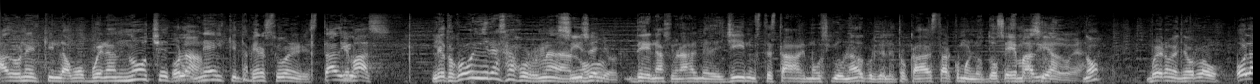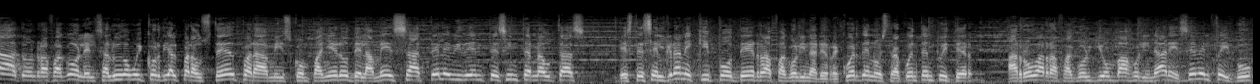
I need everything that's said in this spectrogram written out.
a Don Elkin la voz. Buenas noches, Hola. Don Elkin, también estuvo en el estadio. ¿Qué más? Le tocó ir a esa jornada Sí, ¿no? señor. de Nacional Medellín. Usted estaba emocionado porque le tocaba estar como en los dos Demasiado, estadios. ¿no? Bueno, señor Lobo. Hola, don Rafa Gol. El saludo muy cordial para usted, para mis compañeros de la mesa, televidentes, internautas. Este es el gran equipo de Rafa Gol Linares. Recuerden nuestra cuenta en Twitter, arroba Rafa Gol-Linares. En el Facebook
